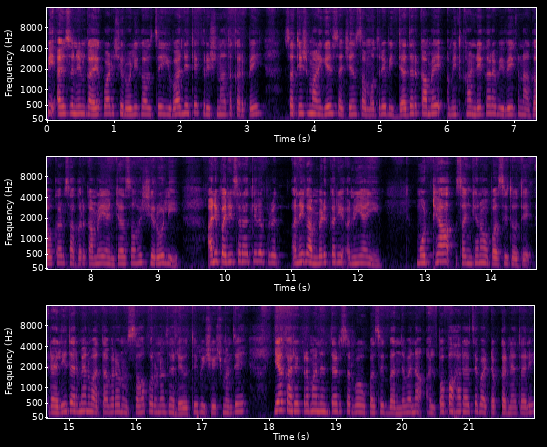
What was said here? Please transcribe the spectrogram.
पी आय सुनील गायकवाड शिरोली गावचे युवा नेते कृष्णात करपे सतीश माळगे सचिन समुद्रे विद्याधर कांबळे अमित खांडेकर विवेक नागावकर सागर कांबळे यांच्यासह शिरोली आणि परिसरातील प्र अनेक आंबेडकरी अनुयायी मोठ्या संख्येनं उपस्थित होते. रॅली दरम्यान वातावरण उत्साहपूर्ण झाले होते. विशेष म्हणजे या कार्यक्रमानंतर सर्व उपस्थित बांधवांना अल्पपहाराचे वाटप करण्यात आले.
